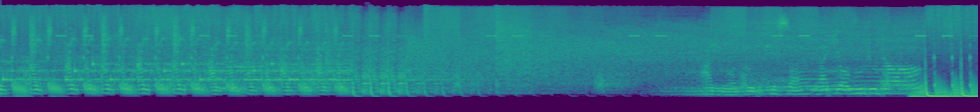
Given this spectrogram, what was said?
Are you a good kisser like your voodoo doll?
